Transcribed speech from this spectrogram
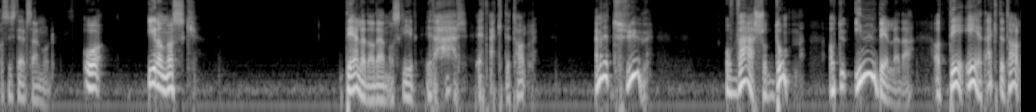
assistert selvmord. Og Elon Musk deler da den og skriver Er det her et ekte tall? Jeg mener, tru å være så dum at du innbiller deg at det er et ekte tall.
